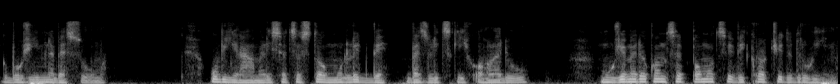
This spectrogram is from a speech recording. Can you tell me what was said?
k božím nebesům. Ubíráme-li se cestou modlitby bez lidských ohledů, můžeme dokonce pomoci vykročit druhým.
